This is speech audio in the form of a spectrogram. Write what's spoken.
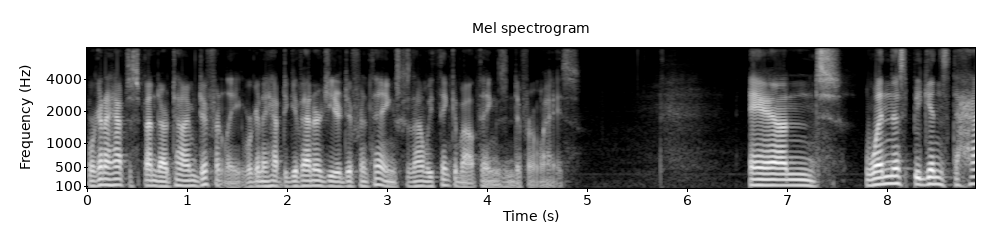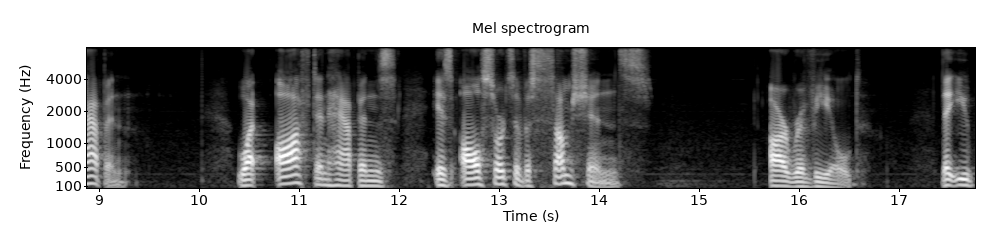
We're going to have to spend our time differently. We're going to have to give energy to different things because now we think about things in different ways. And when this begins to happen, what often happens is all sorts of assumptions are revealed that you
